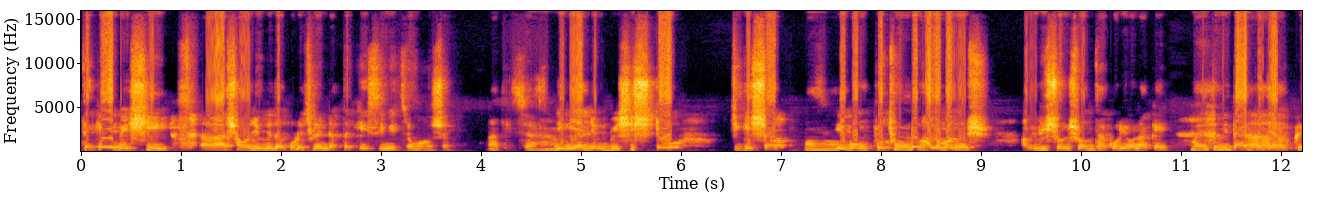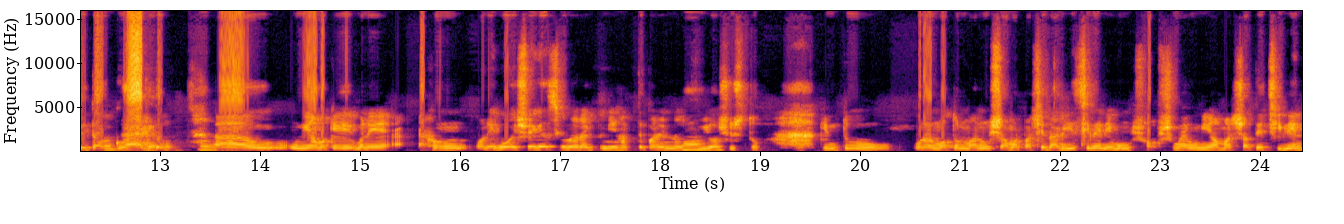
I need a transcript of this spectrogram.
থেকে বেশি আহ, সহযোগিতা করেছিলেন ডাক্তার কে সি মিত্র মহাশয়। আচ্ছা। যিনি একজন বিশিষ্ট চিকিৎসক এবং প্রচণ্ড ভালো মানুষ। আমি ভীষণ শ্রদ্ধা করি ওনাকে। মানে তুমি তার প্রতি কৃতজ্ঞ। হ্যাঁ, একদম। উনি আমাকে মানে এখন অনেক বয়স হয়ে গেছে ওনার একদমই হাঁটতে পারেন না খুবই অসুস্থ। কিন্তু ওনার মতন মানুষ আমার পাশে দাঁড়িয়েছিলেন এবং সব সময় উনি আমার সাথে ছিলেন।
